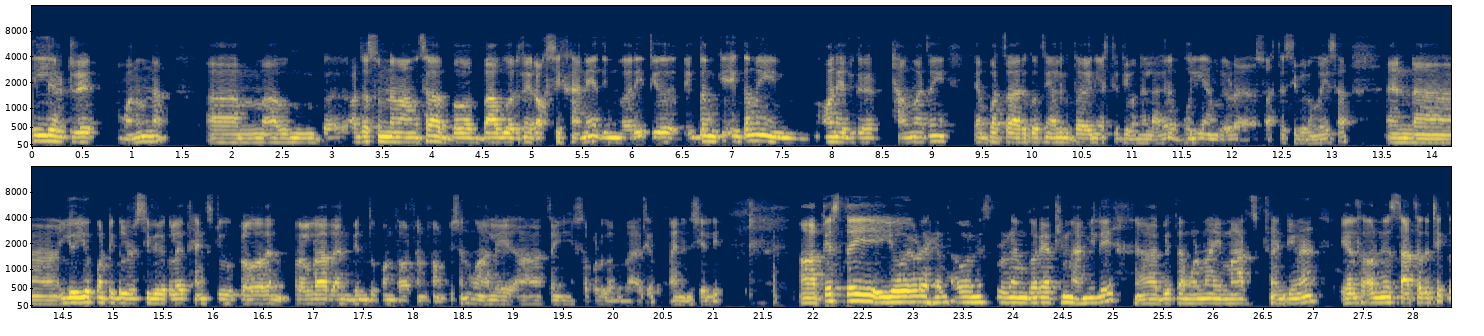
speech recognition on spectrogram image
इलिटरेट भनौँ न। अझ सुन्नमा आउँछ बाबुहरू चाहिँ रक्सी खाने दिनभरि। त्यो एकदम के एकदमै अनएजुकेटेड ठाउँमा चाहिँ त्यहाँ बच्चाहरूको चाहिँ अलिक दयनीय स्थिति भन्ने लागेर भोलि हाम्रो एउटा स्वास्थ्य शिविर हुँदैछ। एन्ड यो यो पर्टिकुलर शिविरको लागि thanks to Prahlad and Prahlad and Bindu Pant orphan foundation उहाँले चाहिँ सपोर्ट गर्नुभएको थियो फाइनेन्सियली त्यस्तै यो एउटा हेल्थ अवेरनेस प्रोग्राम गरेका थियौँ हामीले बिर्तामोडमा मार्च ट्वेन्टीमा। हेल्थ अवेरनेस साथसाथै ठिक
